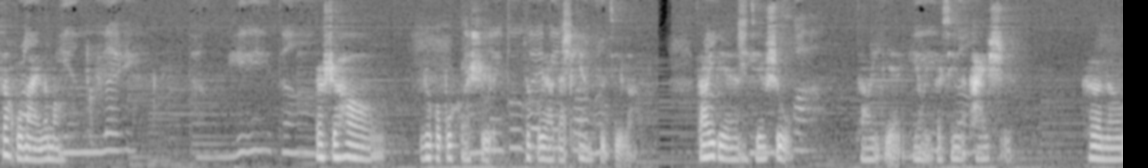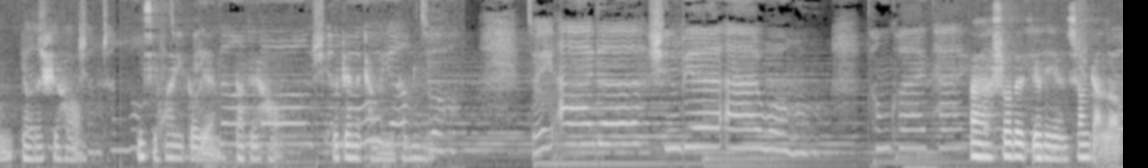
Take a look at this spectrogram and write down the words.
算活埋了吗？有时候，如果不合适，就不要再骗自己了，早一点结束，早一点有一个新的开始。可能有的时候，你喜欢一个人，到最后，就真的成了一个秘密。最爱的心别爱我，痛快啊，说的有点伤感了。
